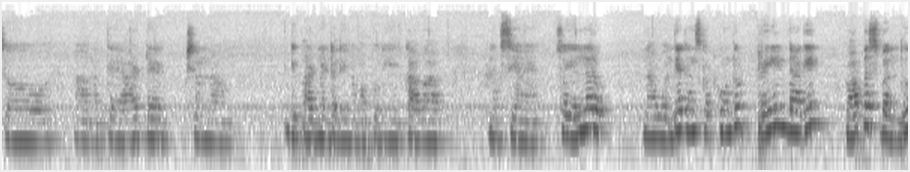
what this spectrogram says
ಸೊ ಮತ್ತು ಆರ್ಟ್ ಡೈರೆಕ್ಷನ್ ಡಿಪಾರ್ಟ್ಮೆಂಟಲ್ಲಿ ನಮ್ಮ ಪುನಿ ಕಾವ ಮುಗಿಸ್ಯಾನೆ. ಸೊ ಎಲ್ಲರೂ ನಾವು ಒಂದೇ ಕನಸು ಕಟ್ಕೊಂಡು ಟ್ರೈನ್ಡಾಗಿ ವಾಪಸ್ ಬಂದು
